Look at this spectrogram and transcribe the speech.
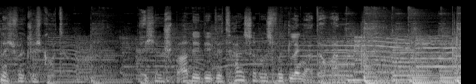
Nicht wirklich gut. Ich erspare dir die Details, aber es wird länger dauern.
